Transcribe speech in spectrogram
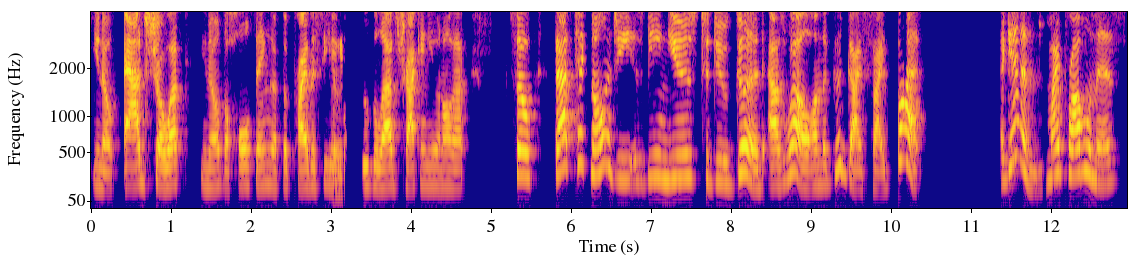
you know ads show up you know the whole thing of the privacy of google ads tracking you and all that. So that technology is being used to do good as well on the good guys side. But again my problem is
